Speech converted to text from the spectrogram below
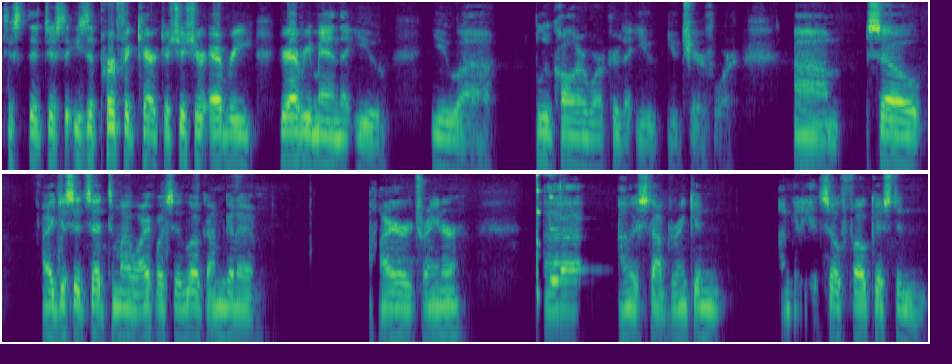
just just he's a perfect character. It's just your every your every man that you you uh, blue collar worker that you you cheer for. Um, so I just had said to my wife, I said, look, I'm gonna hire a trainer. Uh, I'm gonna stop drinking. I'm gonna get so focused and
